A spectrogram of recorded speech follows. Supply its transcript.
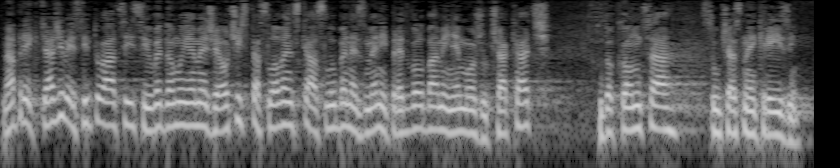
Napriek ťaživej situácii si uvedomujeme, že očista Slovenska a slúbené zmeny pred voľbami nemôžu čakať do konca súčasnej krízy.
